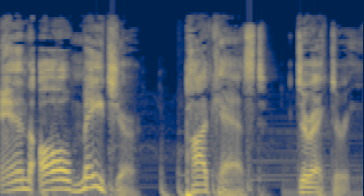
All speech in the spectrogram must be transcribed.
and all major podcast directories.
